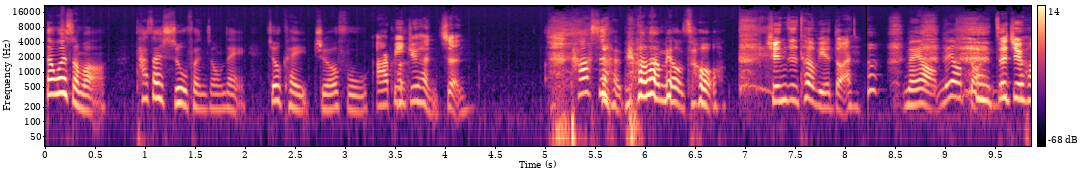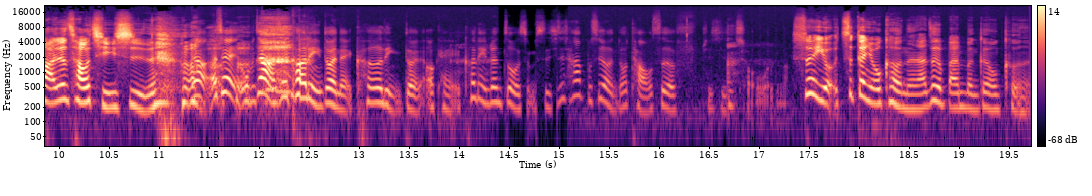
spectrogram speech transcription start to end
但为什么他在十五分钟内就可以折服？，RBG 很正，她是很漂亮，没有错，裙子特别短，没有没有短，这句话就超歧视的。没有，而且我们讲的是柯林顿诶，科林顿，OK，柯林顿做了什么事？其实他不是有很多桃色就是丑闻吗？所以有这更有可能啊，这个版本更有可能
